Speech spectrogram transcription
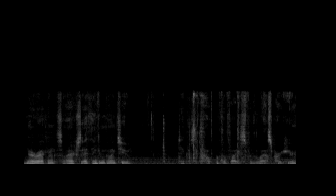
Nerve wracking. So actually, I think I'm going to take this out of the vise for the last part here.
